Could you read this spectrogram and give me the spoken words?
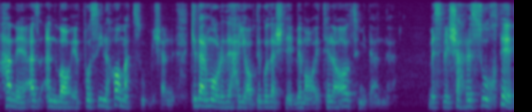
همه از انواع فسیل ها محسوب میشن که در مورد حیات گذشته به ما اطلاعات میدن. مثل شهر سوخته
